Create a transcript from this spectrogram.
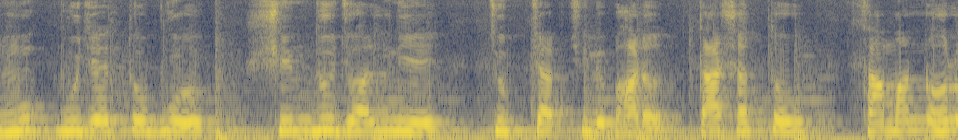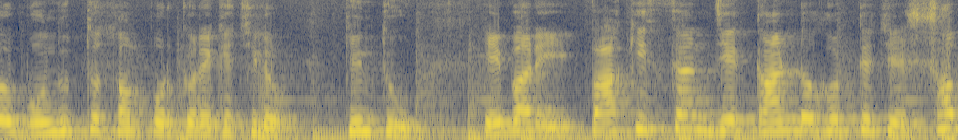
মুখ বুঝে তবুও সিন্ধু জল নিয়ে চুপচাপ ছিল ভারত। তা সত্ত্বেও সামান্য হলেও বন্ধুত্ব সম্পর্ক রেখেছিল। কিন্তু এবারে পাকিস্তান যে কাণ্ড ঘটতেছে, সব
